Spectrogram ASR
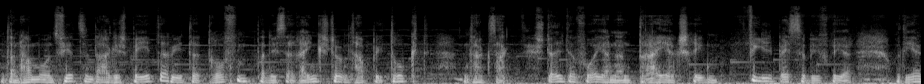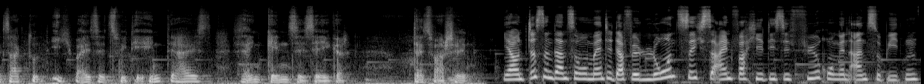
Und dann haben wir uns 14 Tage später wieder getroffen. Dann ist er reingestürmt, hat bedruckt und hat gesagt, stell dir vor, ich habe einen Dreier geschrieben. Viel besser wie früher. Und er hat gesagt, und ich weiß jetzt, wie die Ente heißt. Das ist ein Gänsesäger. Das war schön. Ja, und das sind dann so Momente, dafür lohnt sich einfach hier diese Führungen anzubieten.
